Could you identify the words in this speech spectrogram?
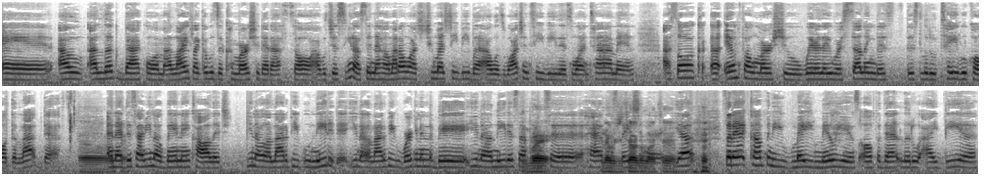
and I, I look back on my life like it was a commercial that I saw. I was just, you know, sitting at home. I don't watch too much TV, but I was watching TV this one time, and I saw an infomercial where they were selling this this little table called the lap desk. Oh, And at okay. the time, you know, being in college, you know, a lot of people needed it. You know, a lot of people working in the bed, you know, needed something Right. to have a what you're talking about, too. Yep. so that company made millions off of that little idea,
